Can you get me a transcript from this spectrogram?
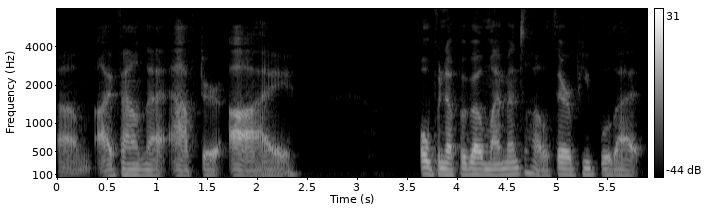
Um, I found that after I opened up about my mental health, there are people that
